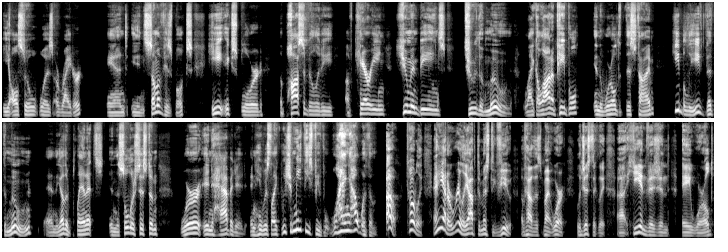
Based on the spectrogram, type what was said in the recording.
He also was a writer, and in some of his books, he explored the possibility of carrying human beings to the moon. Like a lot of people in the world at this time, he believed that the moon and the other planets in the solar system were inhabited. And he was like, we should meet these people. We'll hang out with them. Oh, totally. And he had a really optimistic view of how this might work logistically. Uh, he envisioned a world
